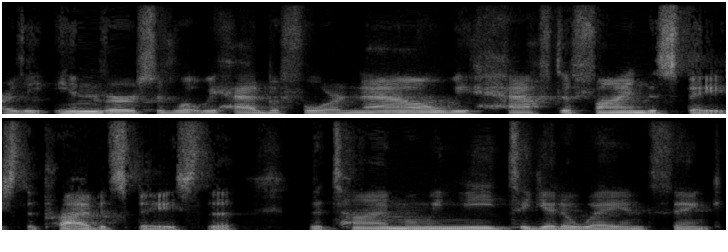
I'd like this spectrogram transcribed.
are the inverse of what we had before. Now we have to find the space, the private space, the, the time when we need to get away and think.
